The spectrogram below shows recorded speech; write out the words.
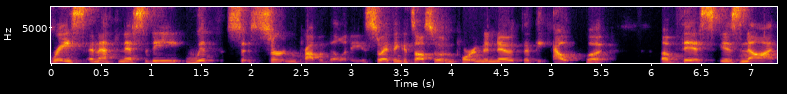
race and ethnicity with certain probabilities. So I think it's also important to note that the output of this is not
